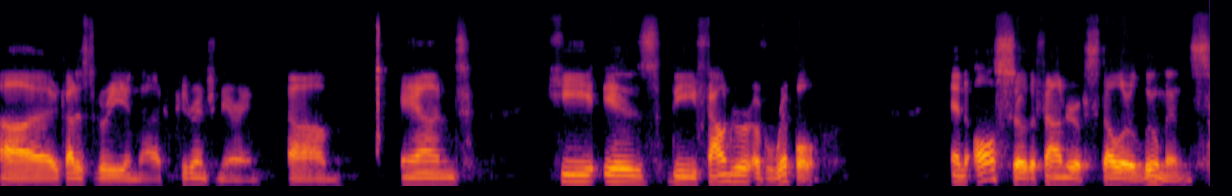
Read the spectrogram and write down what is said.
uh, got his degree in uh, computer engineering, um, and he is the founder of Ripple and also the founder of Stellar Lumens.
